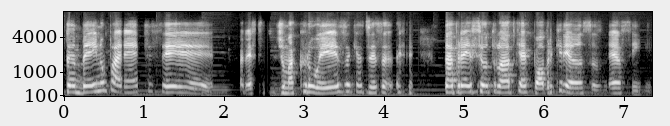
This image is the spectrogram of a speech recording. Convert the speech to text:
Também não parece ser. Parece de uma crueza que às vezes vai para esse outro lado que é pobre crianças, né? Assim.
